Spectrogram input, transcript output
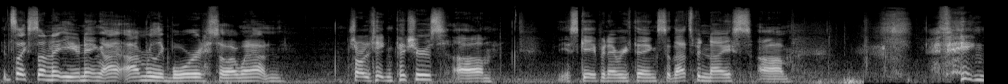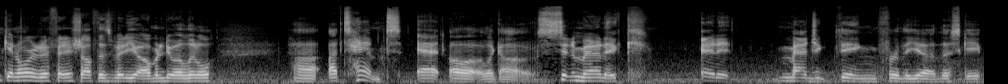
it's like Sunday evening. I, am really bored, so I went out and started taking pictures, um, the escape and everything. So that's been nice. Um, I think in order to finish off this video, I'm gonna do a little uh, attempt at uh, like a cinematic edit magic thing for the uh, the escape.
